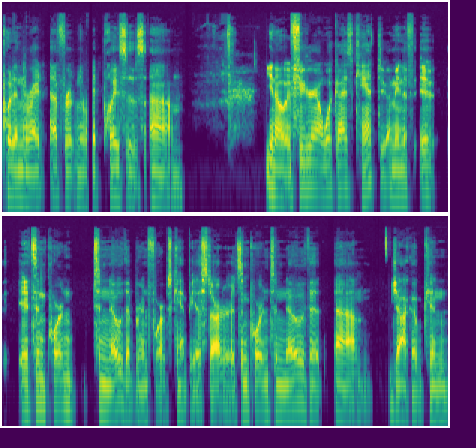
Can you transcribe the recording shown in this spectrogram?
put in the right effort in the right places um, you know figuring out what guys can't do. I mean if, if it's important to know that Bryn Forbes can't be a starter. It's important to know that um, Jakob can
